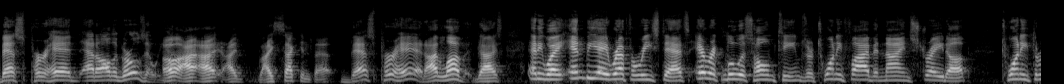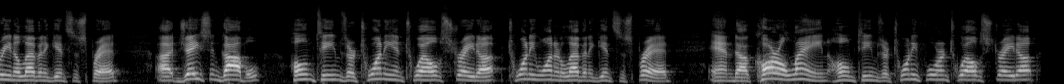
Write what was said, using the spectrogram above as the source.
best per head at all the girls that we got. Oh, I, I, I, I second that. Best per head. I love it, guys. Anyway, NBA referee stats. Eric Lewis home teams are 25 and 9 straight up, 23 and 11 against the spread. Uh, Jacyn Goble home teams are 20 and 12 straight up, 21 and 11 against the spread. And uh, Carl Lane home teams are 24 and 12 straight up,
